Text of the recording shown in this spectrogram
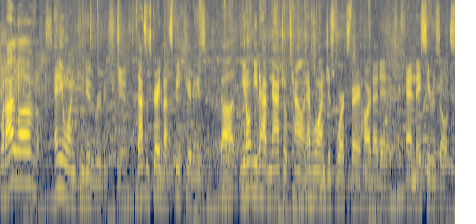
What I love, anyone can do the Rubik's Cube. That's what's great about speed cubing is uh, you don't need to have natural talent. Everyone just works very hard at it and they see results.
